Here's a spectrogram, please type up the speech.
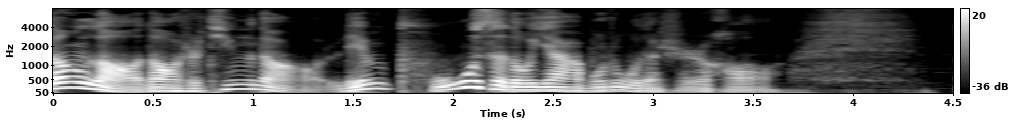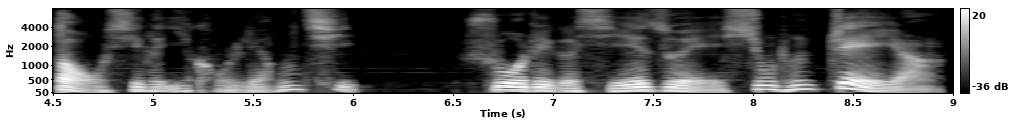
当老道士听到连菩萨都压不住的时候，倒吸了一口凉气。说这个邪祟凶成这样，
